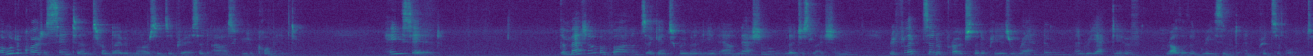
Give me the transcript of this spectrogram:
I want to quote a sentence from David Morrison's address and ask you to comment. He said, The matter of violence against women in our national legislation reflects an approach that appears random and reactive rather than reasoned and principled.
